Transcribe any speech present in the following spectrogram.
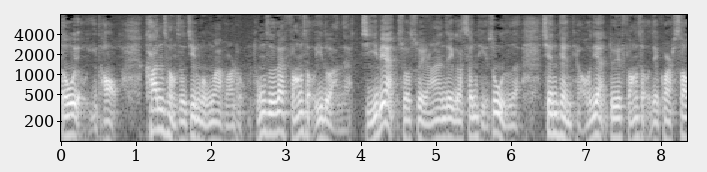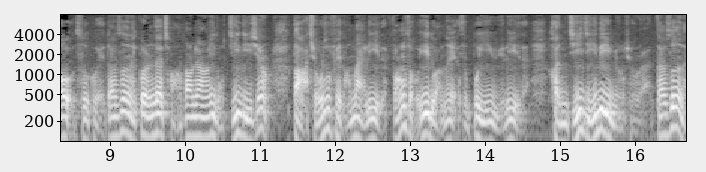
都有一套，堪称是进攻万花筒。同时在防守一端呢，即便说虽然这个身体素质、先天条件对于防守这块稍有吃亏，但是呢，个人在场上这样一种积极性，打球是非常卖力的。防守一端。那也是不遗余力的，很积极的一名球员。但是呢，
